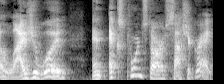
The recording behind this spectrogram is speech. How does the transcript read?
Elijah Wood and ex-porn star Sasha Grey.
